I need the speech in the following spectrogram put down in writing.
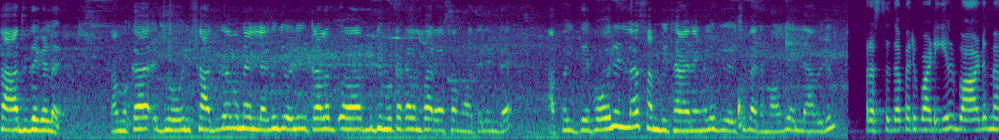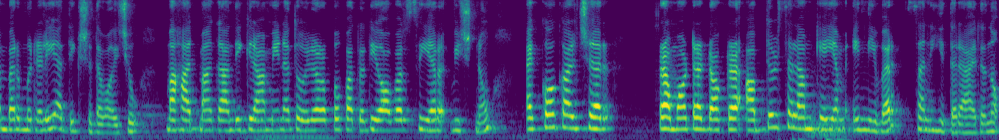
സാധ്യതകൾ നമുക്ക് ജോലി സാധ്യത പറഞ്ഞാൽ എല്ലാവർക്കും ജോലി കിട്ടാനുള്ള ബുദ്ധിമുട്ടൊക്കെ നമുക്ക് അറിയാൻ സമൂഹത്തിലുണ്ട്. അപ്പോൾ ഇതേപോലെയുള്ള സംവിധാനങ്ങൾ ഉപയോഗിച്ച് പരമാവധി എല്ലാവരും പ്രസ്തുത പരിപാടിയിൽ വാർഡ് മെമ്പർ മുരളി അധ്യക്ഷത വഹിച്ചു. മഹാത്മാഗാന്ധി ഗ്രാമീണ തൊഴിലുറപ്പ് പദ്ധതി overseer Vishnu eco culture promoter doctor Abdul Salam K M എന്നിവർ സന്നിഹിതരായിരുന്നു.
